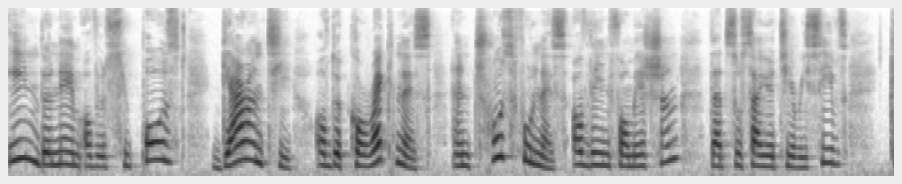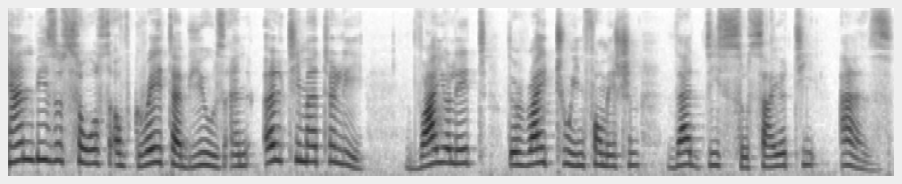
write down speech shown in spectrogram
in the name of a supposed guarantee of the correctness and truthfulness of the information that society receives can be the source of great abuse and ultimately violate the right to information that this society has.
